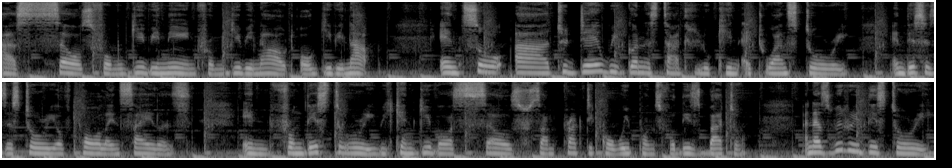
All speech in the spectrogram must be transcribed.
ourselves from giving in, from giving out, or giving up? And so uh, today we're going to start looking at one story, and this is the story of Paul and Silas. And from this story, we can give ourselves some practical weapons for this battle. And as we read this story,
